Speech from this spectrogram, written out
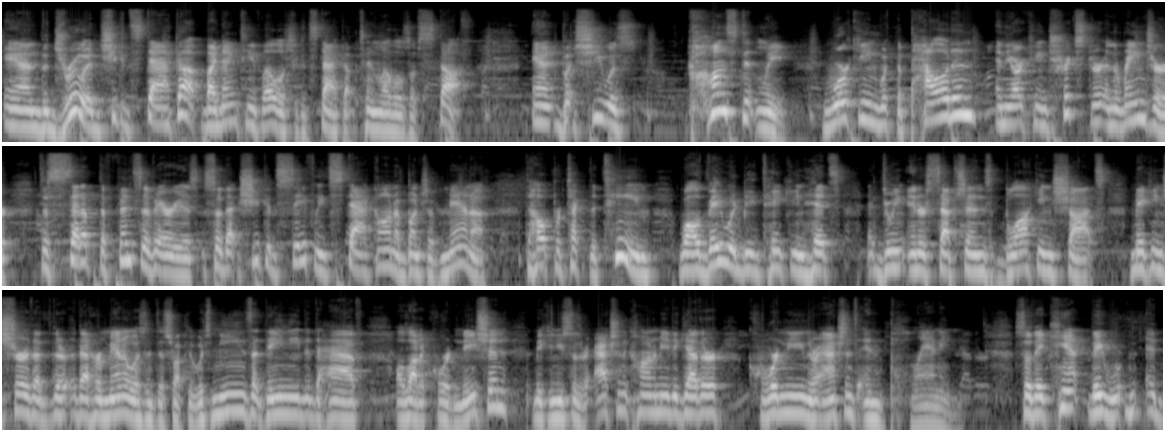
And the druid, she could stack up by 19th level. She could stack up 10 levels of stuff, and but she was constantly working with the paladin and the arcane trickster and the ranger to set up defensive areas so that she could safely stack on a bunch of mana to help protect the team while they would be taking hits, doing interceptions, blocking shots, making sure that that her mana wasn't disrupted, which means that they needed to have a lot of coordination, making use of their action economy together, coordinating their actions and planning. So they can't they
